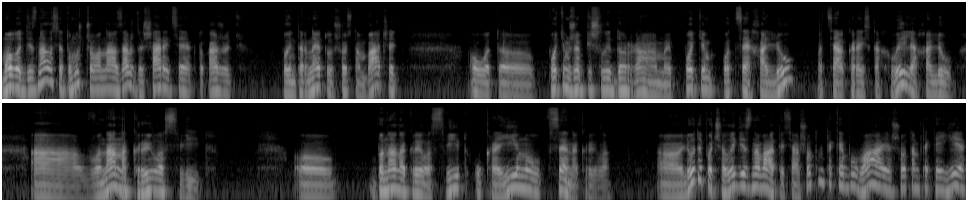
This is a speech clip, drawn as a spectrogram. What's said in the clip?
Молодь дізналася, тому що вона завжди шариться, як то кажуть, по інтернету, щось там бачить. От, е, потім вже пішли до рами. Потім оце халю, оця корейська хвиля халю, вона накрила світ. Вона накрила світ, Україну, все накрила. Люди почали дізнаватися, а що там таке буває, що там таке є.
